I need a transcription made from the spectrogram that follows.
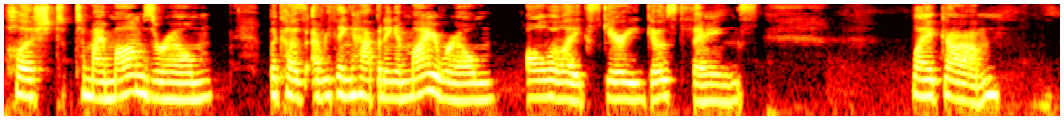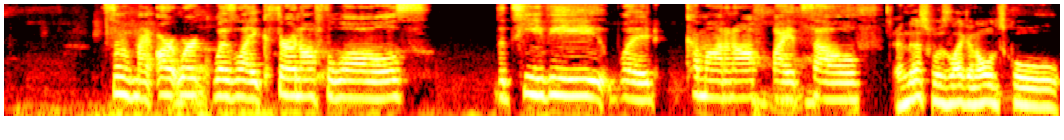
pushed to my mom's room because everything happening in my room all the like scary ghost things like um some of my artwork was like thrown off the walls. The TV would come on and off by itself. And this was like an old school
